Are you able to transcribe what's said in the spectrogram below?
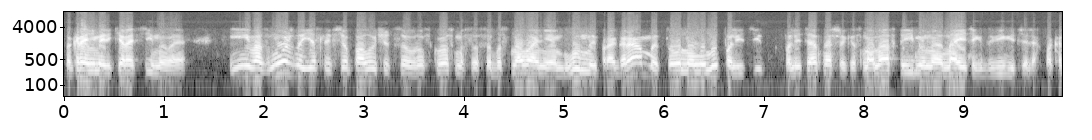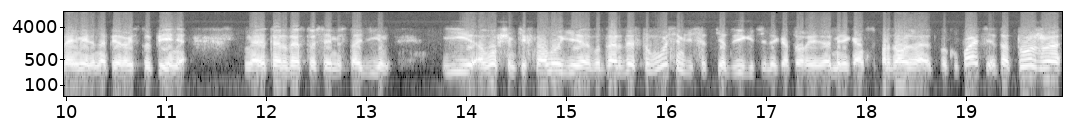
по крайней мере, керосиновые. И, возможно, если все получится у Роскосмоса с обоснованием лунной программы, то на Луну полетит, полетят наши космонавты именно на этих двигателях, по крайней мере, на первой ступени. Это РД-171. И, в общем, технология вот РД-180, те двигатели, которые американцы продолжают покупать, это тоже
